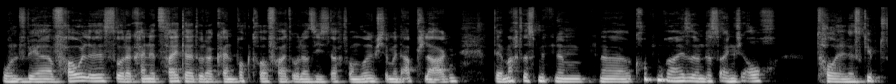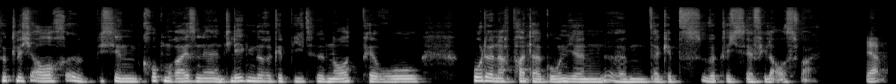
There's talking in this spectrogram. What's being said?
Und wer faul ist oder keine Zeit hat oder keinen Bock drauf hat oder sich sagt, warum soll ich mich damit abplagen, der macht das mit, einem, einer Gruppenreise und das ist eigentlich auch toll. Es gibt wirklich auch ein bisschen Gruppenreisen in entlegenere Gebiete, Nordperu oder nach Patagonien. Ähm, da gibt's wirklich sehr viel Auswahl. Ja,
